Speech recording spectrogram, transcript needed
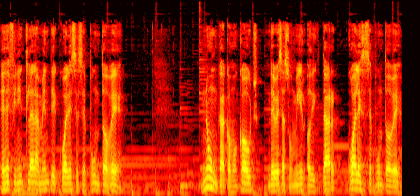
es definir claramente cuál es ese punto B. Nunca como coach debes asumir o dictar cuál es ese punto B.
